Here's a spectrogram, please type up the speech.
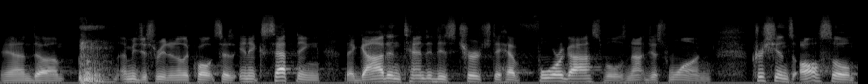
And um, let me just read another quote. It says, In accepting that God intended his church to have four gospels, not just one, Christians also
